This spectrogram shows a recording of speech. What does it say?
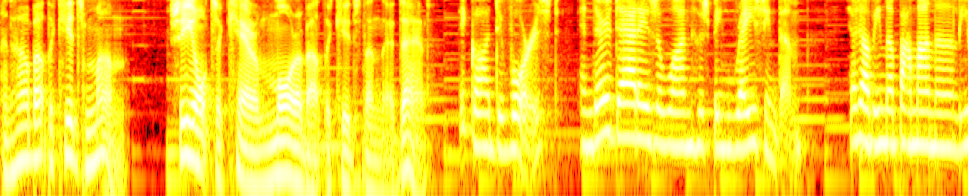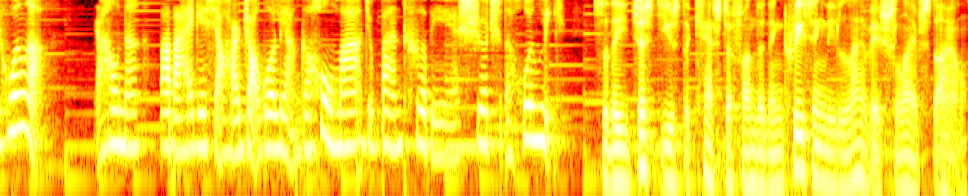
And how about the kid's mum? She ought to care more about the kids than their dad. They got divorced, and their dad is the one who's been raising them. 小小彬的爸妈呢离婚了，然后呢，爸爸还给小孩找过两个后妈，就办特别奢侈的婚礼。So they just used the cash to fund an increasingly lavish lifestyle.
